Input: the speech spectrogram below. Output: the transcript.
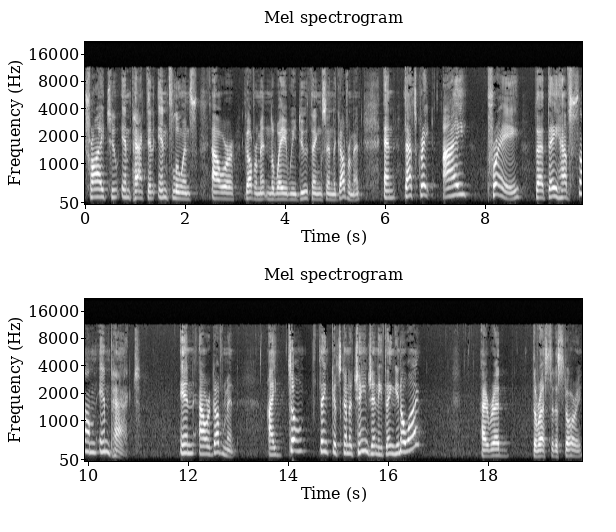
try to impact and influence our government and the way we do things in the government. And that's great. I pray that they have some impact in our government. I don't think it's going to change anything. You know why? I read the rest of the story.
